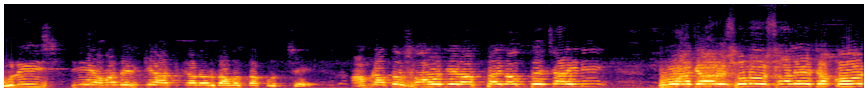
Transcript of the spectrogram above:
পুলিশ দিয়ে আমাদেরকে আটকানোর ব্যবস্থা করছে। আমরা তো সহজে রাস্তায় নামতে চাইনি। দু হাজার ষোলো সালে যখন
